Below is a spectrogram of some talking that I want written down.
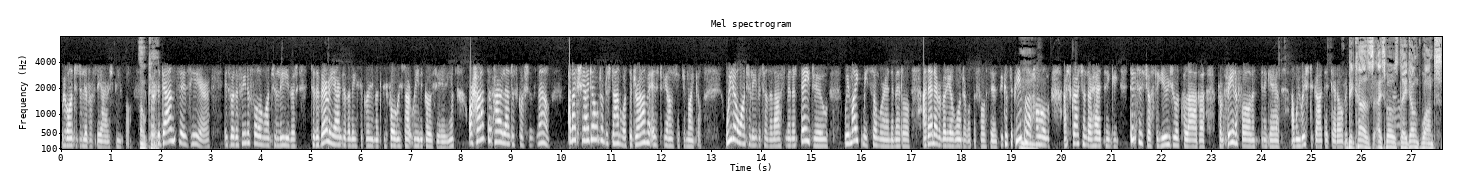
We want to deliver for the Irish people. Okay. Where the dance is here is whether Fianna Fáil want to leave it to the very end of a lease agreement before we start renegotiating it, or have the parallel discussions now. And actually, I don't understand what the drama is, to be honest with you, Michael. We don't want to leave it till the last minute. They do. We might meet somewhere in the middle, and then everybody will wonder what the fuss is. Because the people Hmm. at home are scratching their head thinking, this is just the usual palaver from Fianna Fáil and Fine Gael, and we wish to God they'd get over it. Because I suppose they don't want,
